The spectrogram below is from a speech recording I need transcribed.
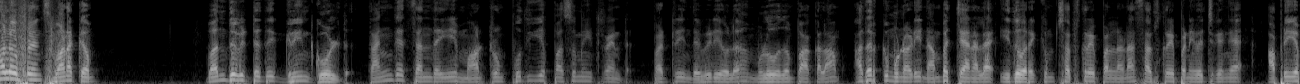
ஹலோ ஃப்ரெண்ட்ஸ் வணக்கம். வந்துவிட்டது கிரீன் கோல்டு தங்க சந்தையை மாற்றும் புதிய பசுமை ட்ரெண்ட் பற்றி இந்த வீடியோவில் முழுவதும் பார்க்கலாம். அதற்கு முன்னாடி நம்ம சேனலை இது வரைக்கும் சப்ஸ்கிரைப் பண்ணலன்னா சப்ஸ்கிரைப் பண்ணி வச்சுக்கோங்க. அப்படியே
